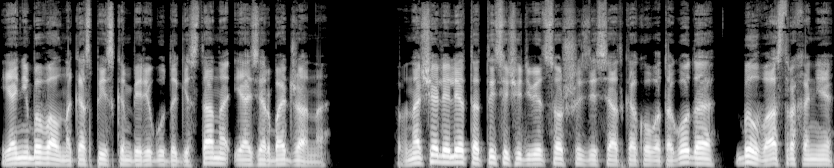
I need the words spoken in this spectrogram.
Я не бывал на Каспийском берегу Дагестана и Азербайджана. В начале лета 1960 какого-то года был в Астрахани,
